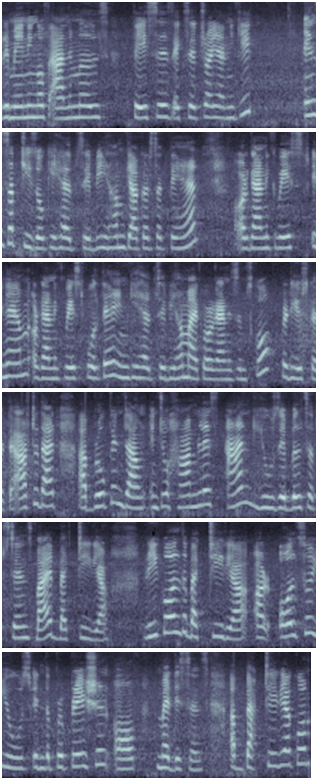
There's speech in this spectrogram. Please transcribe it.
remaining of animals faeces etcetera यानी कि इन सब चीज़ों की हेल्प से भी हम क्या कर सकते हैं? ऑर्गेनिक वेस्ट इन्हें हम ऑर्गेनिक वेस्ट बोलते हैं, इनकी हेल्प से भी हम माइक्रो ऑर्गेनिजम्स को प्रोड्यूस करते हैं। After that are broken down into harmless and usable substance by bacteria recall the bacteria are also use in the preparation of medicine अब बैक्टीरिया को हम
